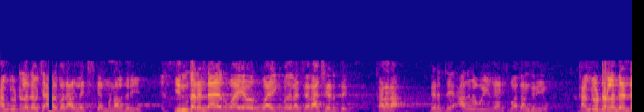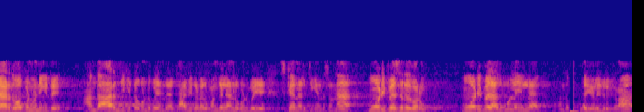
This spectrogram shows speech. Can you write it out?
கம்ப்யூட்டர்ல அதை வச்சு அதை பார்த்து அதில் ஸ்கேன் பண்ணாலும் தெரியும். இந்த ரெண்டாயிரம் ரூபாய் ரூபாய்க்கு பதிலாக ஜெராக்ஸ் எடுத்து கலரா எடுத்து அதில் போய் இதை அடிச்சு பார்த்தா தெரியும். கம்ப்யூட்டர்ல இந்த ரெண்டாயிரத்தை ஓப்பன் பண்ணிக்கிட்டு அந்த ஆரஞ்சு கிட்ட கொண்டு போய் அந்த காவி கடல் மங்கல்யான்ல கொண்டு போய் ஸ்கேன் அடிச்சிங்கன்னு சொன்னால் மோடி பேசுறது வரும். மோடி பேர் அதுக்குள்ள இல்ல. அந்த எழுதியிருக்கிறான்.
